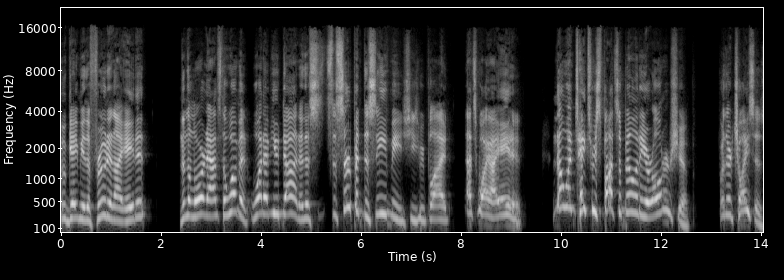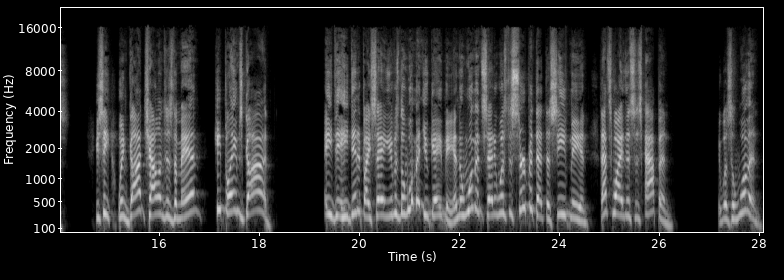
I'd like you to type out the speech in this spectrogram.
who gave me the fruit and I ate it. And then the Lord asked the woman, What have you done? And the, the serpent deceived me. She replied, That's why I ate it. No one takes responsibility or ownership for their choices. You see, when God challenges the man, he blames God. He did, he did it by saying, It was the woman you gave me. And the woman said, It was the serpent that deceived me. And that's why this has happened. It was a woman,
